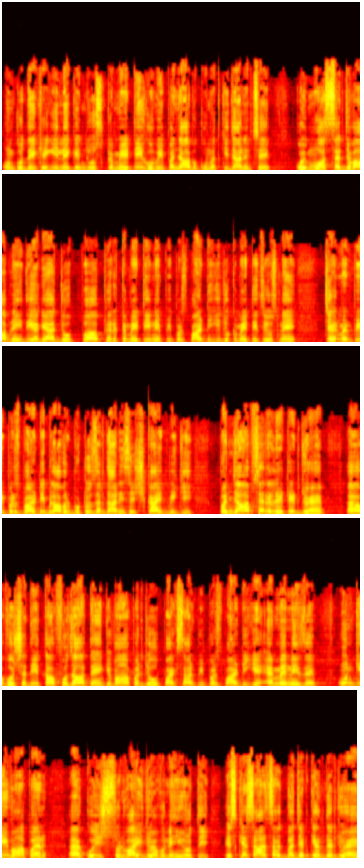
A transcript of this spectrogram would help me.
उनको देखेगी। लेकिन जो उस कमेटी को भी पंजाब हुकूमत की जानब से कोई मौसर जवाब नहीं दिया गया। जो फिर कमेटी ने पीपल्स पार्टी की जो कमेटी थी, उसने चेयरमैन पीपल्स पार्टी बिलावल भुट्टो जरदारी से शिकायत भी की। पंजाब से रिलेटेड जो है वो शदीद तहफ़ात हैं कि वहाँ पर जो पाकिस्तान पीपल्स पार्टी के एम एन एज़ हैं, उनकी वहाँ पर कोई सुनवाई जो है वो नहीं होती। इसके साथ साथ बजट के अंदर जो है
